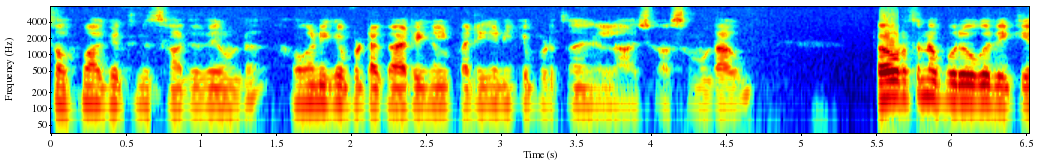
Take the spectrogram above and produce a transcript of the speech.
സൗഭാഗ്യത്തിന് സാധ്യതയുണ്ട്. അവഗണിക്കപ്പെട്ട കാര്യങ്ങൾ പരിഗണിക്കപ്പെടുത്തുന്നതിനുള്ള ആശ്വാസമുണ്ടാകും. പ്രവർത്തന പുരോഗതിക്ക്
